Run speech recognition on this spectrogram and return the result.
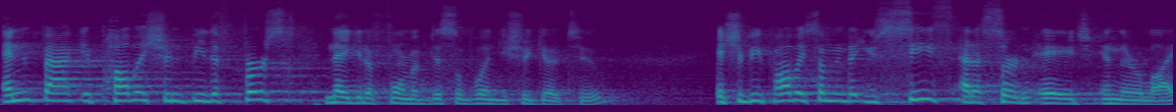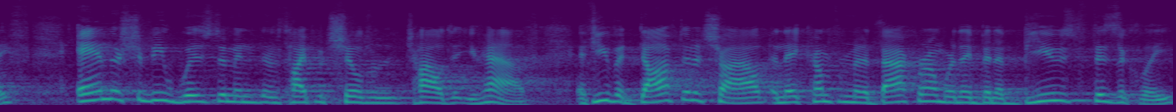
And in fact, it probably shouldn't be the first negative form of discipline you should go to. It should be probably something that you cease at a certain age in their life, and there should be wisdom in the type of children, child that you have. If you've adopted a child and they come from a background where they've been abused physically,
